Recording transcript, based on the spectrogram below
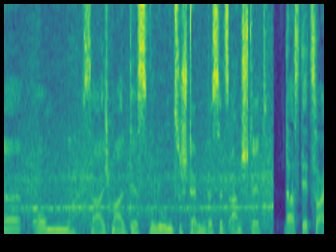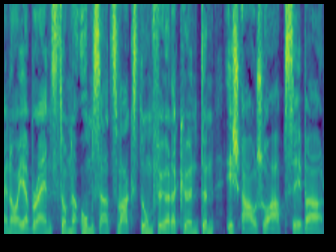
äh, um, sage ich mal, das Volumen zu stemmen, das jetzt ansteht. Dass die zwei neuen Brands zum Umsatzwachstum führen könnten, ist auch schon absehbar.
